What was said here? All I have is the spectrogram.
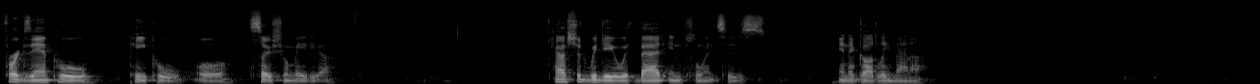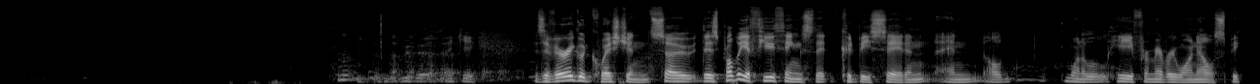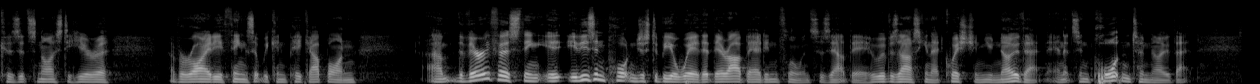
For example, people or social media. How should we deal with bad influences in a godly manner? Thank you. It's a very good question. So there's probably a few things that could be said, and, and I'll want to hear from everyone else because it's nice to hear a, a variety of things that we can pick up on. Um, the very first thing, it, it is important just to be aware that there are bad influences out there. Whoever's asking that question, you know that, and it's important to know that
